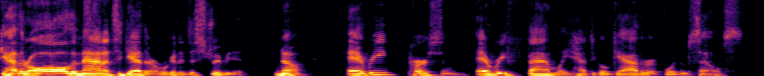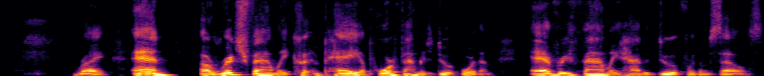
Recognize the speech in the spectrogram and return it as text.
gather all the manna together and we're going to distribute it. No, every person, every family had to go gather it for themselves. Right? And a rich family couldn't pay a poor family to do it for them. Every family had to do it for themselves.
